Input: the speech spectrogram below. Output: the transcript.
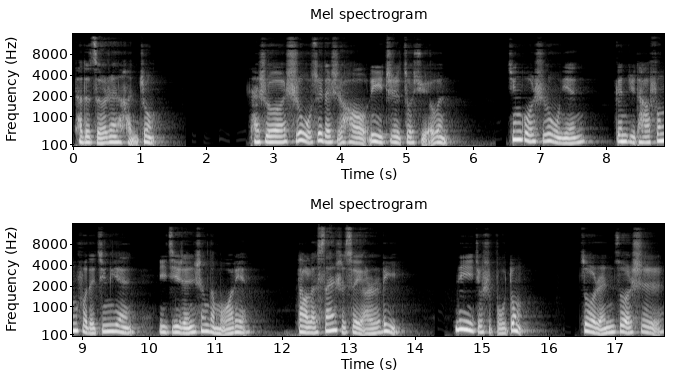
他的责任很重。他说，十五岁的时候立志做学问，经过十五年，根据他丰富的经验以及人生的磨练。到了三十岁而立，立就是不动，做人做事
